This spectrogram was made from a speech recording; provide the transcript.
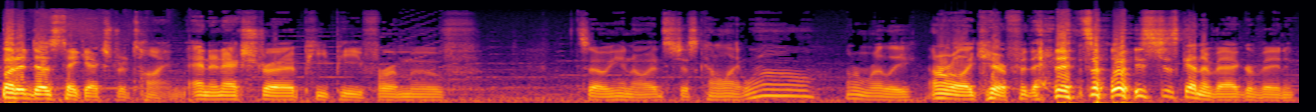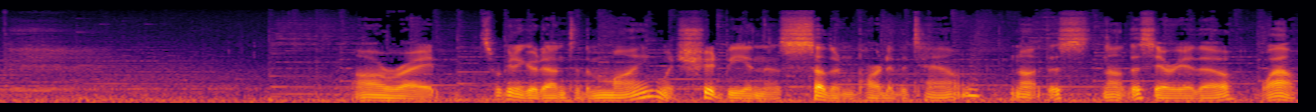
but it does take extra time and an extra PP for a move. So you know, it's just kind of like, well, I don't really, I don't really care for that. It's always just kind of aggravating. All right. So we're going to go down to the mine, which should be in the southern part of the town. Not this, not this area, though. Wow.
